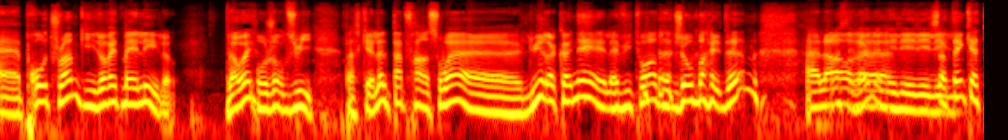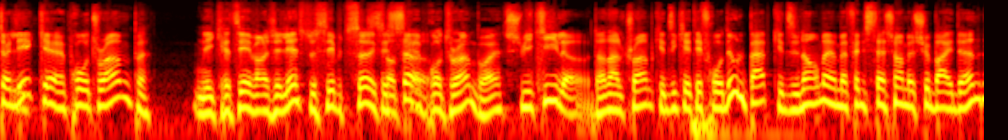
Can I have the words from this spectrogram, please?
euh, pro-Trump qui doivent être mêlés là. Ah oui? aujourd'hui. Parce que là, le pape François, euh, lui, reconnaît la victoire de Joe Biden. Alors, Ouais, c'est vrai, euh, les- les- les- certains catholiques pro-Trump, Les chrétiens évangélistes aussi, tout ça, qui C'est sont ça. très pro-Trump, ouais. celui qui, là, Donald Trump, qui dit qu'il a été fraudé, ou le pape qui dit non, mais, mais félicitations à M. Biden.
